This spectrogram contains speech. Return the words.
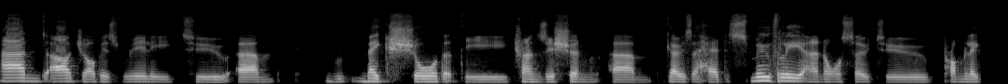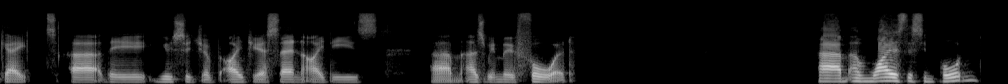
and our job is really to um, make sure that the transition um, goes ahead smoothly and also to promulgate uh, the usage of IGSN IDs um, as we move forward. Um, and why is this important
